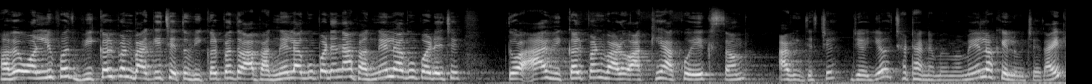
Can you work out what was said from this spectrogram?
હવે ઓનલી ફોર વિકલ્પ પણ બાકી છે. તો વિકલ્પ તો આ ભાગને લાગુ પડે ને આ ભાગને લાગુ પડે છે. તો આ વિકલ્પનવાળો આખે આખો એક સ્તંભ આવી જશે, જે અહીંયા છઠ્ઠા નંબરમાં મેં લખેલું છે રાઈટ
